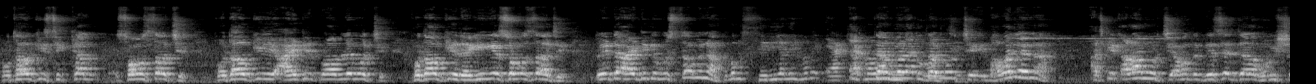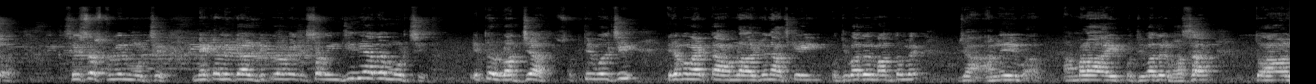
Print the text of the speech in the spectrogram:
কোথাও কি শিক্ষার সমস্যা হচ্ছে? কোথাও কি আইটির প্রবলেম হচ্ছে? কোথাও কি র্যাগিংয়ের সমস্যা আছে? তো এটা আইটিকে বুঝতে হবে না। এবং সিরিয়ালি ভাবে একই একটার পর একটা মরছে ভাবা যায় না। আজকে কারা মরছে? আমাদের দেশের যারা ভবিষ্যৎ সেই সব স্টুডেন্ট মরছে মেকানিক্যাল ডিপ্লোমেটিক সব ইঞ্জিনিয়াররা মরছে। এ তো লজ্জা সত্যি বলছি। এরকম একটা আমরা ওই জন্য আজকে এই প্রতিবাদের মাধ্যমে যা আমি আমরা এই প্রতিবাদের ভাষা তো আর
